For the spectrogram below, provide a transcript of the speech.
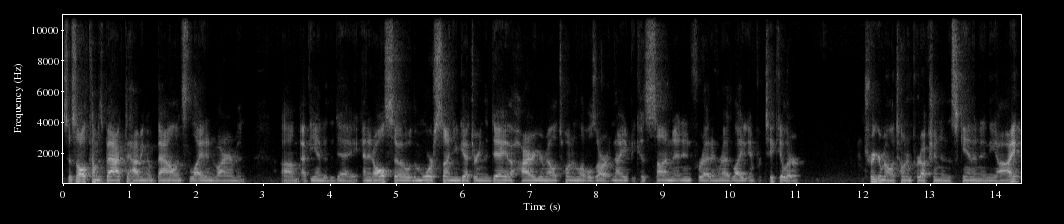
So this all comes back to having a balanced light environment um, at the end of the day. And it also, the more sun you get during the day, the higher your melatonin levels are at night because sun and infrared and red light in particular trigger melatonin production in the skin and in the eye.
